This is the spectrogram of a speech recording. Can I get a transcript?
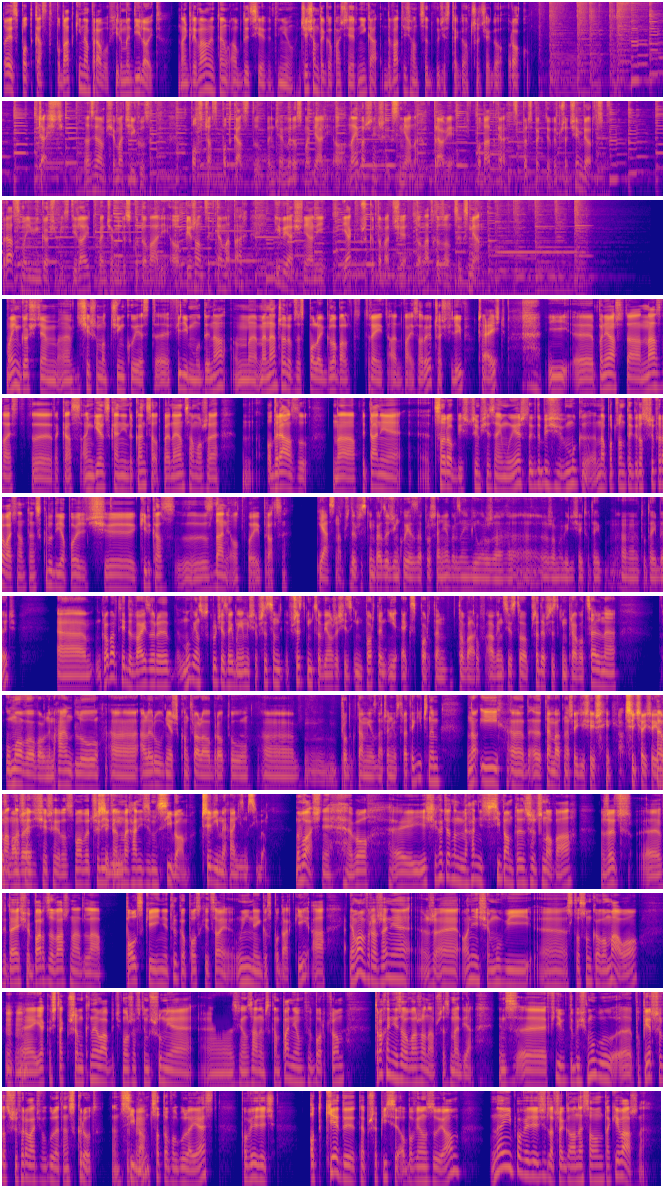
To jest podcast Podatki na prawo firmy Deloitte. Nagrywamy tę audycję w dniu 10 października 2023 roku. Cześć, nazywam się Maciej Guzek. Podczas podcastu będziemy rozmawiali o najważniejszych zmianach w prawie i w podatkach z perspektywy przedsiębiorców. Wraz z moimi gośćmi z Deloitte będziemy dyskutowali o bieżących tematach i wyjaśniali, jak przygotować się do nadchodzących zmian. Moim gościem w dzisiejszym odcinku jest Filip Mudyna, menadżer w zespole Global Trade Advisory. Cześć Filip. Cześć. I e, ponieważ ta nazwa jest e, taka z angielska, nie do końca odpowiadająca może od razu na pytanie, co robisz, czym się zajmujesz, to gdybyś mógł na początek rozszyfrować nam ten skrót i opowiedzieć e, kilka z, zdań o twojej pracy. Jasno. Przede wszystkim bardzo dziękuję za zaproszenie. Bardzo mi miło, że, że mogę dzisiaj tutaj, tutaj być. Global Trade Advisory, mówiąc w skrócie, zajmujemy się wszystkim, wszystkim, co wiąże się z importem i eksportem towarów. A więc jest to przede wszystkim prawo celne, umowy o wolnym handlu, ale również kontrola obrotu produktami o znaczeniu strategicznym. No i temat naszej dzisiejszej, dzisiejszej temat rozmowy. naszej dzisiejszej rozmowy, czyli, czyli ten mechanizm CBAM. Czyli mechanizm CBAM. No właśnie, bo e, jeśli chodzi o ten mechanizm CBAM, to jest rzecz nowa. Rzecz e, wydaje się bardzo ważna dla polskiej i nie tylko polskiej, całej unijnej gospodarki, a ja mam wrażenie, że o niej się mówi e, stosunkowo mało. Mhm. Jakoś tak przemknęła być może w tym szumie związanym z kampanią wyborczą, trochę niezauważona przez media. Więc Filip, gdybyś mógł po pierwsze rozszyfrować w ogóle ten skrót, ten CBAM, mhm. co to w ogóle jest, powiedzieć, od kiedy te przepisy obowiązują, no i powiedzieć, dlaczego one są takie ważne.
